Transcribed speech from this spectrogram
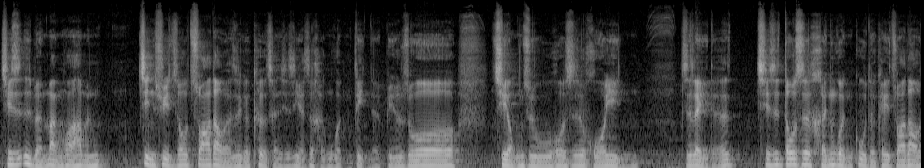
其实日本漫画他们。进去之后抓到的这个课程其实也是很稳定的，比如说七龙珠或是火影之类的，其实都是很稳固的，可以抓到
